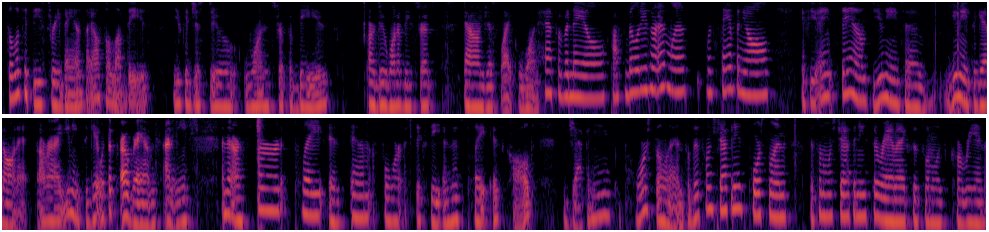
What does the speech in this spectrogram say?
So look at these three bands. I also love these. You could just do one strip of these or do one of these strips down just like one half of a nail. Possibilities are endless with stamping, y'all. If you ain't stamped, you need to you need to get on it. All right, you need to get with the programs, honey. And then our third plate is M460, and this plate is called Japanese porcelain. So this one's Japanese porcelain. This one was Japanese ceramics. This one was Korean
